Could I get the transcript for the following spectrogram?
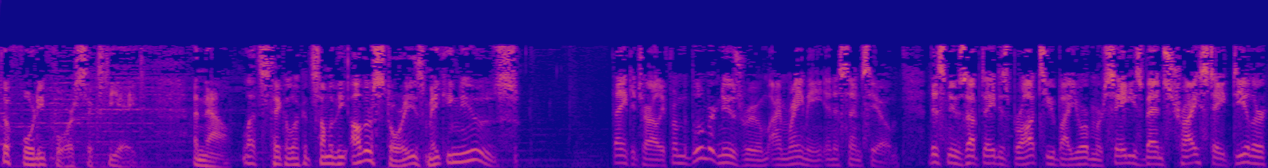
to 44.68. And now, let's take a look at some of the other stories making news. Thank you, Charlie. From the Bloomberg Newsroom, I'm Ramey Inocencio. This news update is brought to you by your Mercedes-Benz Tri-State dealer.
